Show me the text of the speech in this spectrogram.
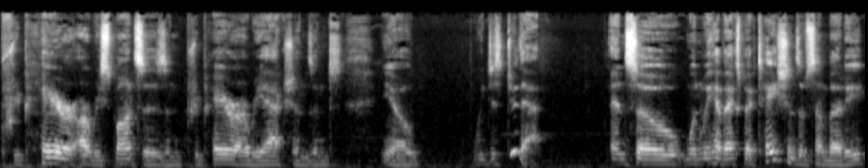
prepare our responses and prepare our reactions and you know we just do that and so when we have expectations of somebody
